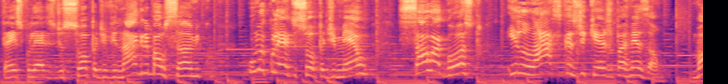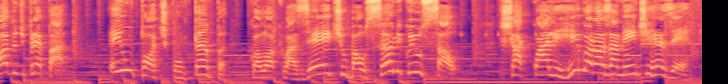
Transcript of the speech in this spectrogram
3 colheres de sopa de vinagre balsâmico, uma colher de sopa de mel, sal a gosto e lascas de queijo parmesão. Modo de preparo: em um pote com tampa, coloque o azeite, o balsâmico e o sal. Chacoalhe rigorosamente e reserve.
